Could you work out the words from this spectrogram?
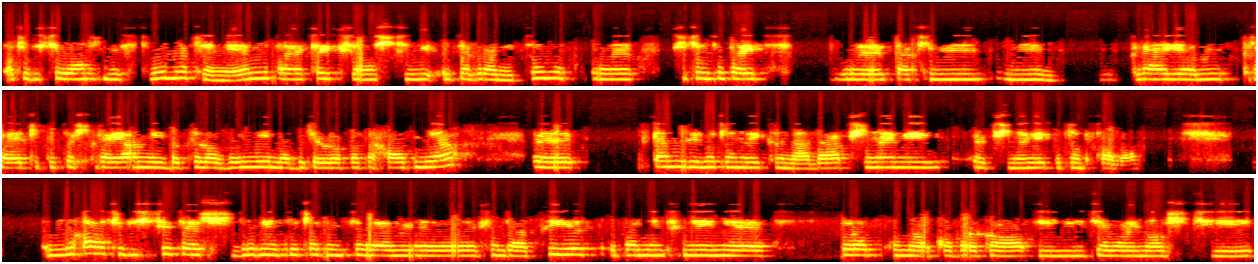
oczywiście łącznie z tłumaczeniem tej książki za granicą. Przy czym tutaj takim mm, krajem, kraj, czy też krajami docelowymi ma być Europa Zachodnia, e, Stany Zjednoczone i Kanada, przynajmniej, przynajmniej początkowo. No a oczywiście też drugim kluczowym celem fundacji jest upamiętnienie dorobku naukowego i działalności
